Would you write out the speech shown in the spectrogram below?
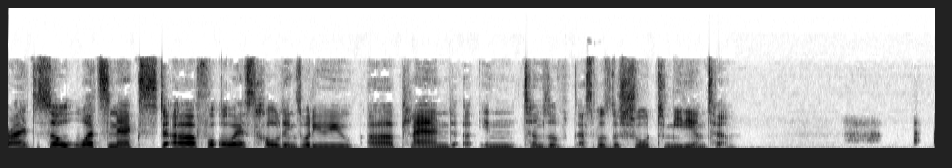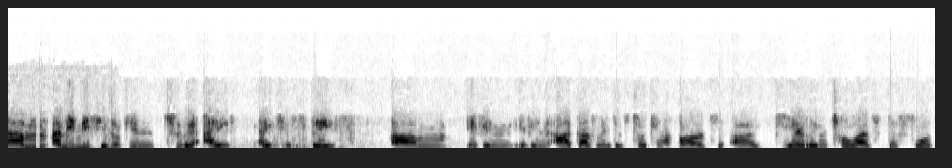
right. So, what's next uh, for OS Holdings? What do you uh, planned in terms of, I suppose, the short to medium term? Um, I mean, if you look into the IT space, um, even even our government is talking about uh, gearing towards the fourth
